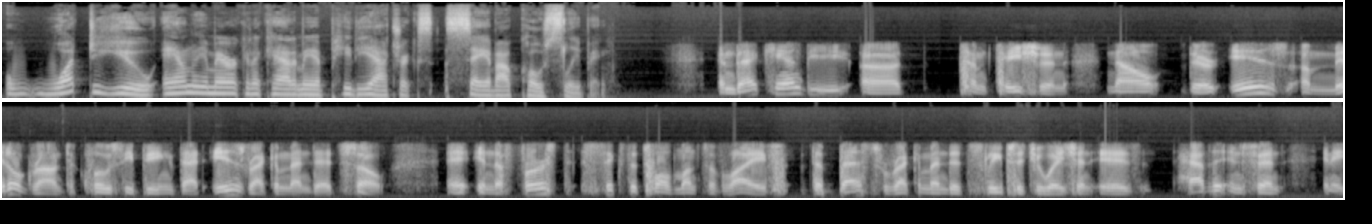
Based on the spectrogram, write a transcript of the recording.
What do you and the American Academy of Pediatrics say about co sleeping? And that can be a temptation. Now, there is a middle ground to co sleeping that is recommended. So, in the first six to 12 months of life, the best recommended sleep situation is have the infant in a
